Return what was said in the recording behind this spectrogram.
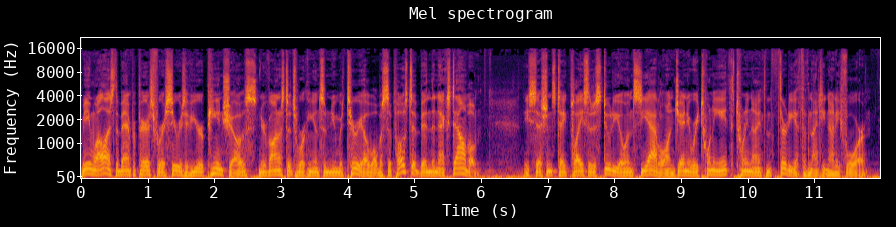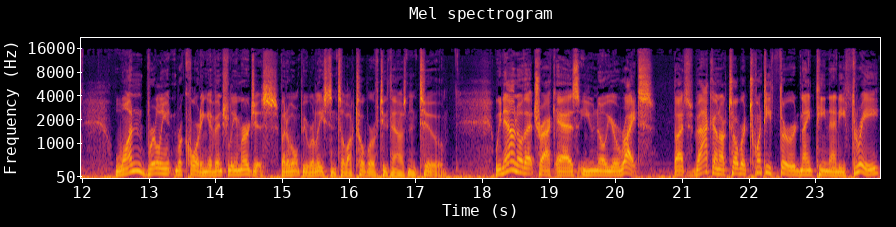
Meanwhile, as the band prepares for a series of European shows, Nirvana starts working on some new material, what was supposed to have been the next album. These sessions take place at a studio in Seattle on January 28th, 29th, and 30th of 1994. One brilliant recording eventually emerges, but it won't be released until October of 2002. We now know that track as You Know You're Right, but back on October 23rd, 1993,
